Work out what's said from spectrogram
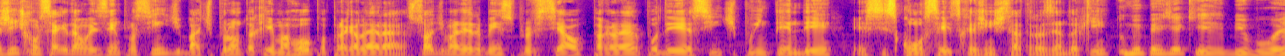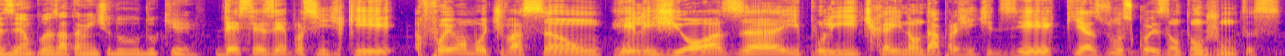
A gente consegue dar um exemplo assim de bate-pronto a queima-roupa pra galera, só de maneira bem superficial, pra galera poder, assim, tipo, entender esses conceitos que a gente tá trazendo aqui? Eu me perdi aqui, Bibo. O exemplo exatamente do, do quê? Desse exemplo, assim, de que foi uma motivação religiosa e política e não dá pra gente dizer que as duas coisas não estão juntas.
